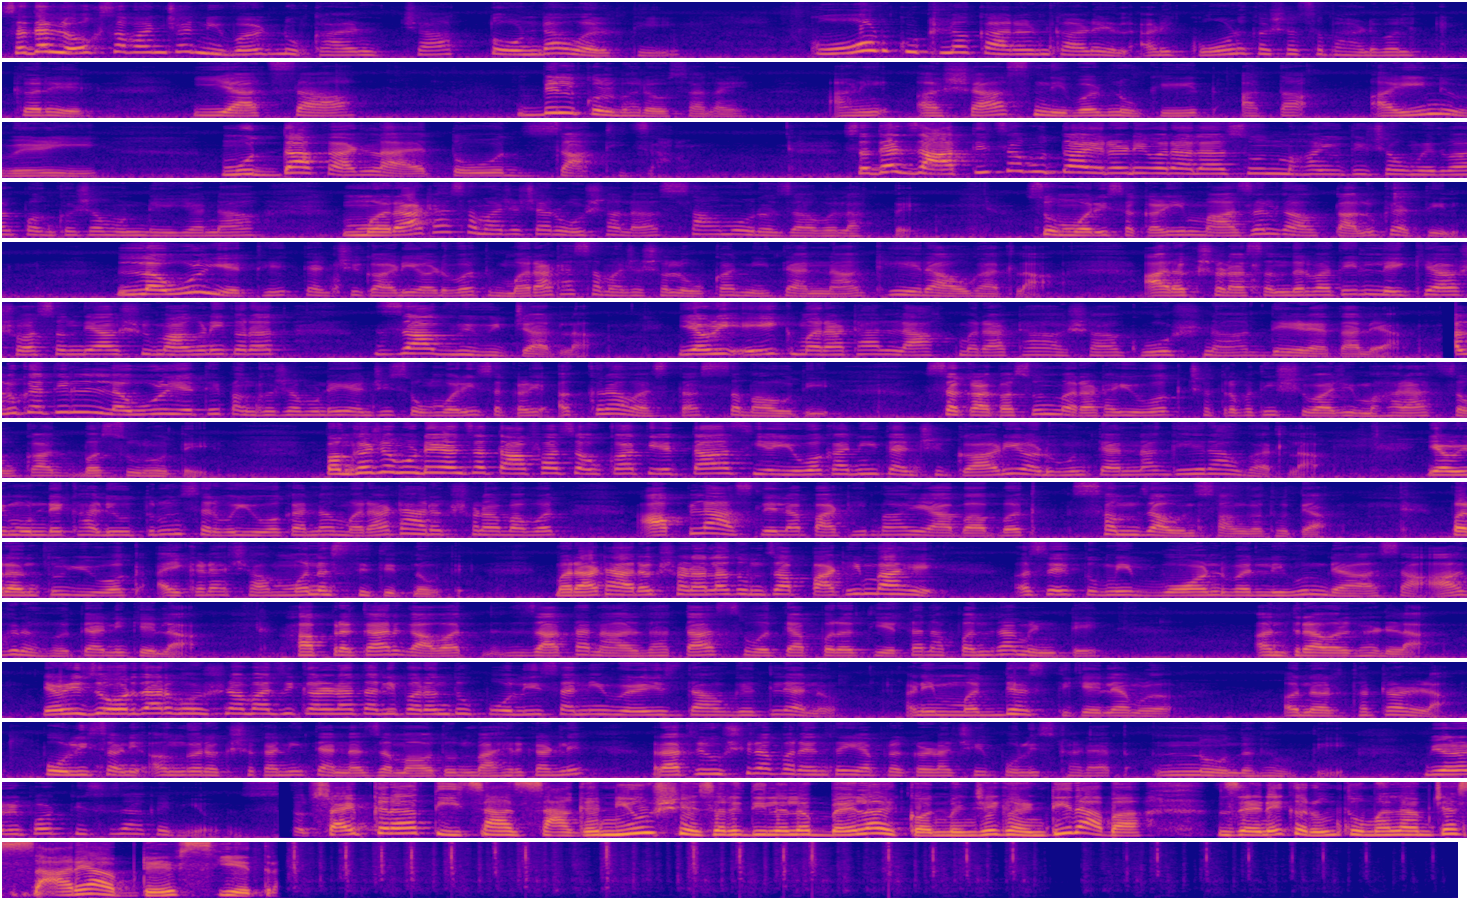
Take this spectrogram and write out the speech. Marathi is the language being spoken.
सध्या लोकसभांच्या निवडणुकांच्या तोंडावरती कोण कुठलं कारण काढेल आणि कोण कशाचं भांडवल करेल याचा बिलकुल भरोसा नाही. आणि अशाच निवडणुकीत आता ऐनवेळी मुद्दा काढला आहे तो जातीचा. सध्या जातीचा मुद्दा ऐरणीवर आला असून महायुतीच्या उमेदवार पंकजा मुंडे यांना मराठा समाजाच्या रोषाला सामोरं जावं लागतंय. सोमवारी सकाळी माजलगाव तालुक्यातील लवूळ येथे त्यांची गाडी अडवत मराठा समाजाच्या लोकांनी त्यांना घेराव घातला. आरक्षणासंदर्भातील लेखी आश्वासन द्या अशी मागणी करत जाबवी विचारला. यावेळी एक मराठा लाख मराठा अशा घोषणा देण्यात आल्या. तालुक्यातील लवूळ येथे पंकजा मुंडे यांची सोमवारी सकाळी अकरा वाजता सभा होती. सकाळपासून मराठा युवक छत्रपती शिवाजी महाराज चौकात बसून होते. पंकजा मुंडे यांचा ताफा चौकात येताच या युवकांनी त्यांची गाडी अडवून त्यांना घेराव घातला. यावेळी मुंडे खाली उतरून सर्व युवकांना मराठा आरक्षणाबाबत आपला असलेला पाठिंबा याबाबत समजावून सांगत होत्या. परंतु युवक ऐकण्याच्या मनस्थितीत नव्हते. मराठा आरक्षणाला तुमचा पाठिंबा आहे असे तुम्ही बॉन्डवर लिहून द्या असा आग्रह त्यांनी केला. हा प्रकार गावात जाताना अर्धा तास व त्या परत येताना पंधरा मिनिटे अंतरावर घडला. यावेळी जोरदार घोषणाबाजी करण्यात आली परंतु पोलिसांनी वेळीच धाव घेतल्यानं आणि मध्यस्थी केल्यामुळं अनर्थ टळला. पोलीस आणि अंगरक्षकांनी त्यांना जमावातून बाहेर काढले. रात्री उशिरापर्यंत या प्रकरणाची पोलीस ठाण्यात नोंद नव्हती. ब्युरो रिपोर्ट तिचा जागे न्यूज. सबस्क्राईब करा तिचा जागा न्यूज. शेजारी दिलेलं बेल आयकॉन म्हणजे घंटी दाबा. जेणेकरून तुम्हाला आमच्या साऱ्या अपडेट्स येत राहतात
